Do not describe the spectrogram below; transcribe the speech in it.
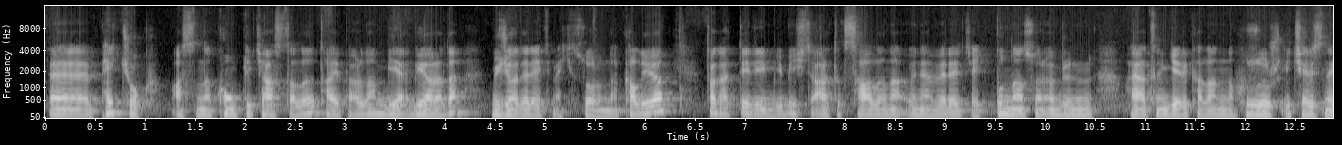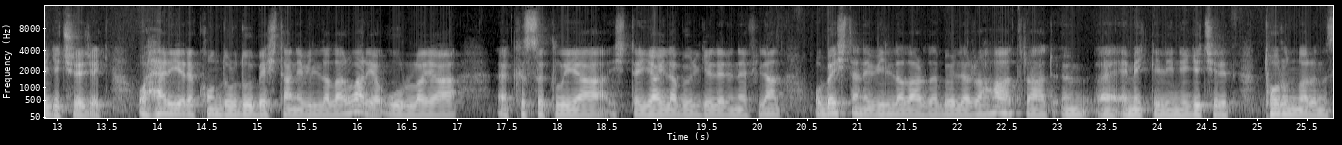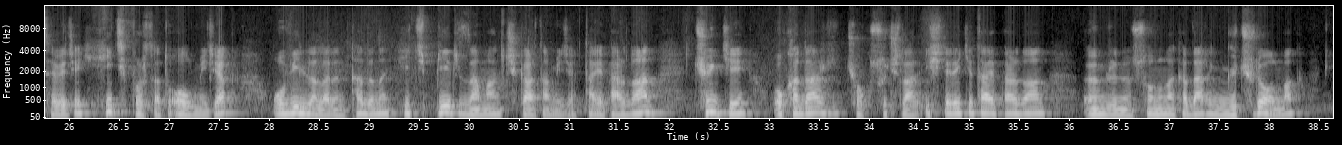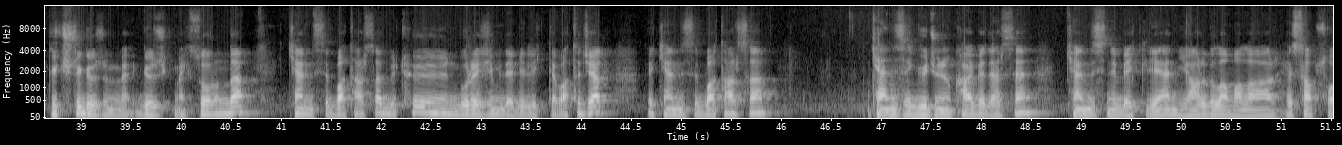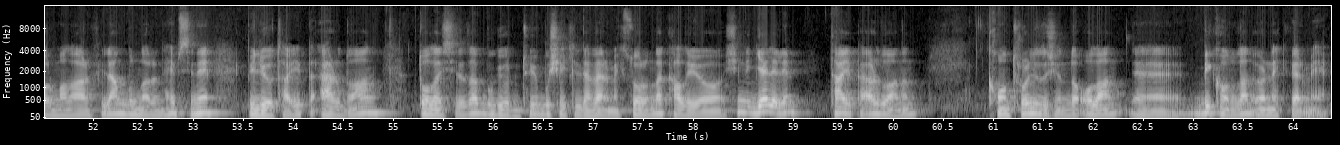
e, pek çok aslında komplike hastalığı Tayyip Erdoğan bir, bir arada mücadele etmek zorunda kalıyor. Fakat dediğim gibi işte artık sağlığına önem verecek. Bundan sonra ömrünün hayatının geri kalanını huzur içerisinde geçirecek. O her yere kondurduğu 5 tane villalar var ya Urla'ya, e, Kısıklı'ya, işte yayla bölgelerine filan o 5 tane villalarda böyle rahat rahat e, emekliliğini geçirip torunlarını sevecek hiç fırsatı olmayacak. O villaların tadını hiçbir zaman çıkartamayacak Tayyip Erdoğan. Çünkü o kadar çok suçlar işleri ki Tayyip Erdoğan ömrünün sonuna kadar güçlü olmak, güçlü gözünme, gözükmek zorunda. Kendisi batarsa bütün bu rejimi de birlikte batacak ve kendisi batarsa, kendisi gücünü kaybederse kendisini bekleyen yargılamalar, hesap sormalar filan bunların hepsini biliyor Tayyip Erdoğan. Dolayısıyla da bu görüntüyü bu şekilde vermek zorunda kalıyor. Şimdi gelelim Tayyip Erdoğan'ın kontrolü dışında olan bir konudan örnek vermeye.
